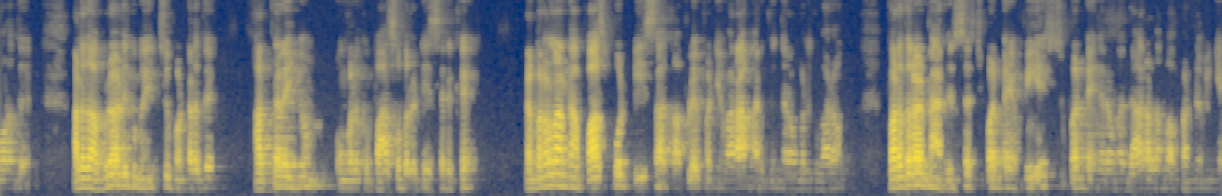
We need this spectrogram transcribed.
போகிறது அல்லது அப்ராடுக்கு முயற்சி பண்ணுறது அத்தனையும் உங்களுக்கு பாசிபிலிட்டிஸ் இருக்குது ரொம்ப நாளாக நான் பாஸ்போர்ட் விசாக்கு அப்ளை பண்ணி வராமல் இருக்குங்கிறவங்களுக்கு வரும். ஃபர்தராக நான் ரிசர்ச் பண்ணேன் பிஹெச்டி பண்ணேங்கிறவங்க தாராளமாக பண்ணுவீங்க.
